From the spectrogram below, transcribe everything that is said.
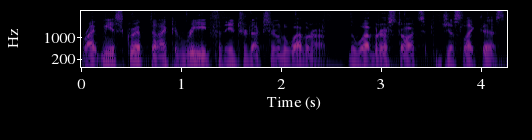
write me a script that I could read for the introduction of the webinar. The webinar starts just like this.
